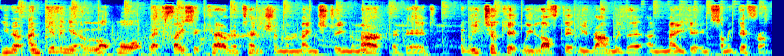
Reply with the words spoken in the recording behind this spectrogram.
you know, and giving it a lot more, let's face it, care and attention than mainstream America did. We took it, we loved it, we ran with it and made it in something different.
